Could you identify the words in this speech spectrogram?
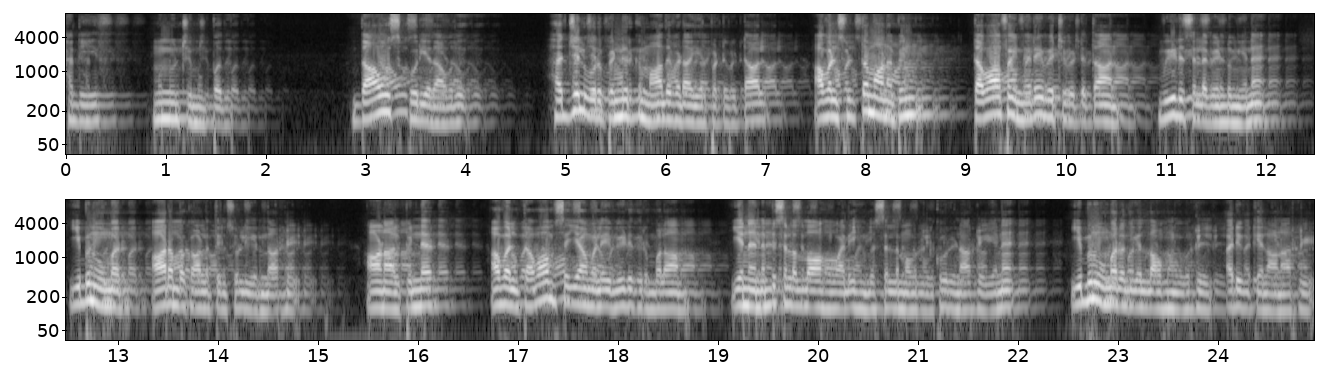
ஹதீஸ் முன்னூற்றி முப்பது தாவூஸ் கூறியதாவது ஹஜ்ஜில் ஒரு பெண்ணிற்கு மாதவிடா ஏற்பட்டுவிட்டால் அவள் சுத்தமான பின் தவாஃபை நிறைவேற்றிவிட்டுத்தான் வீடு செல்ல வேண்டும் என இபின் உமர் ஆரம்ப காலத்தில் சொல்லியிருந்தார்கள். ஆனால் பின்னர் அவள் தவாப் செய்யாமலே வீடு திரும்பலாம் என நபி ஸல்லல்லாஹு வசல்லம் அவர்கள் கூறினார்கள் என இபின் உமர் ரலியல்லாஹு அல்லாஹும் அவர்கள் அறிவிக்கலானார்கள்.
